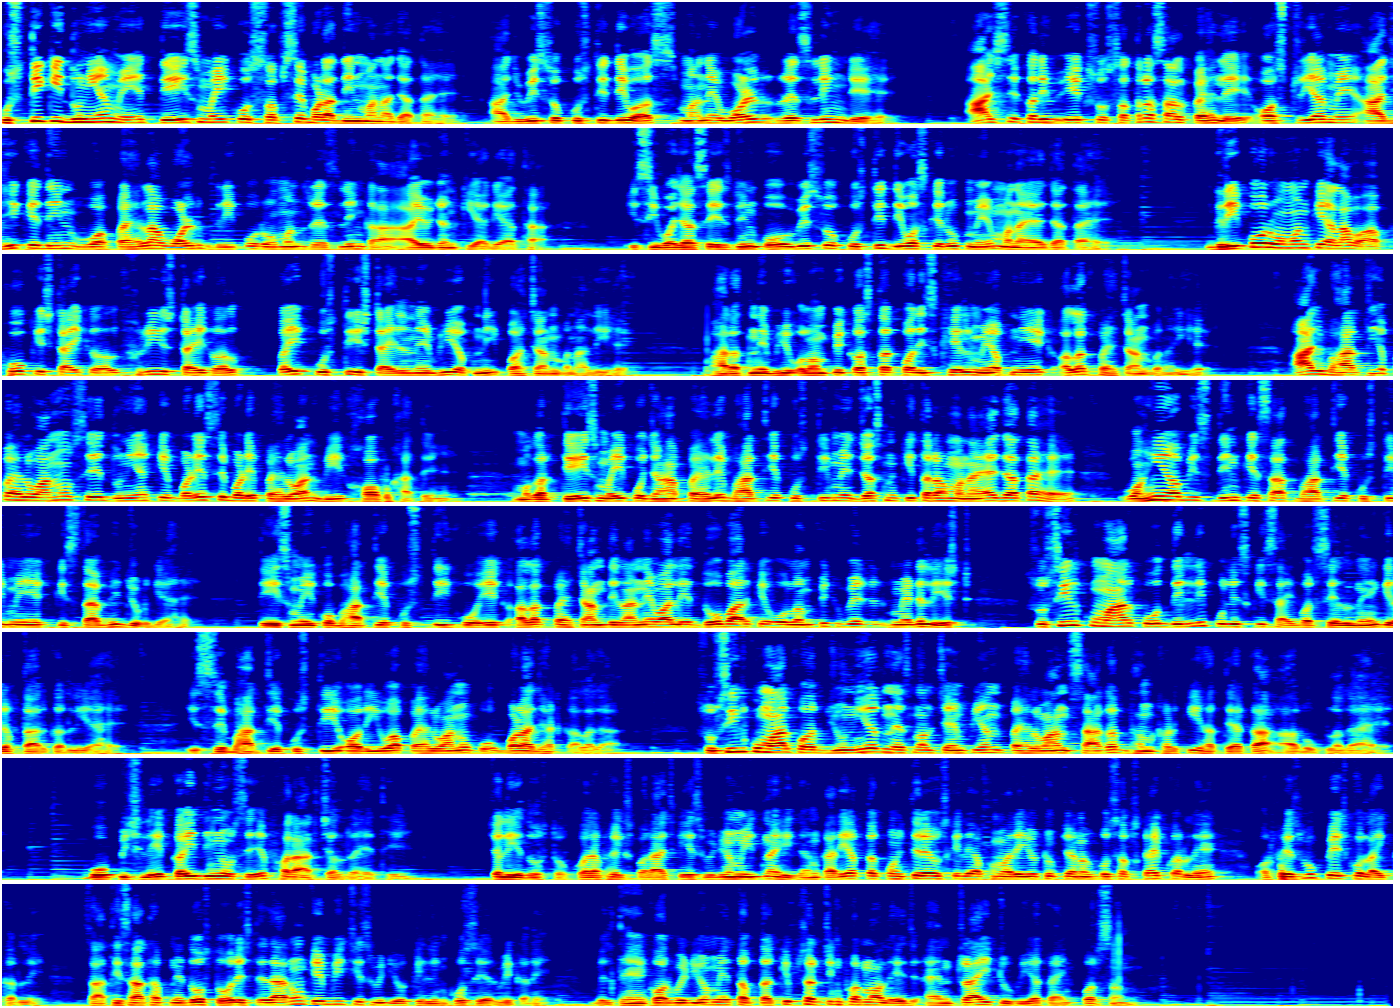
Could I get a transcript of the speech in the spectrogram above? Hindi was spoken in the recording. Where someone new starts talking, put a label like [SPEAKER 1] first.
[SPEAKER 1] कुश्ती की दुनिया में 23 मई को सबसे बड़ा दिन माना जाता है। आज विश्व कुश्ती दिवस माने वर्ल्ड रेसलिंग डे है। आज से करीब 117 साल पहले ऑस्ट्रिया में आज ही के दिन वह पहला वर्ल्ड ग्रीको रोमन रेसलिंग का आयोजन किया गया था। इसी वजह से इस दिन को विश्व कुश्ती दिवस के रूप में मनाया जाता है। ग्रीको रोमन के अलावा फोक स्टाइकल, फ्री स्टाइकल, कई कुश्ती स्टाइल ने भी अपनी पहचान बना ली है। भारत ने भी ओलंपिक स्तर पर इस खेल में अपनी एक अलग पहचान बनाई है। आज भारतीय पहलवानों से दुनिया के बड़े से बड़े पहलवान भी खौफ खाते हैं। मगर 23 मई को जहाँ पहले भारतीय कुश्ती में जश्न की तरह मनाया जाता है, वहीं अब इस दिन के साथ भारतीय कुश्ती में एक किस्सा भी जुड़ गया है। 23 मई को भारतीय कुश्ती को एक अलग पहचान दिलाने वाले दो बार के ओलंपिक मेडलिस्ट सुशील कुमार को दिल्ली पुलिस की साइबर सेल ने गिरफ़्तार कर लिया है। इससे भारतीय कुश्ती और युवा पहलवानों को बड़ा झटका लगा। सुशील कुमार पर जूनियर नेशनल चैंपियन पहलवान सागर धनखड़ की हत्या का आरोप लगा है। वो पिछले कई दिनों से फरार चल रहे थे। चलिए दोस्तों कोराफ्लिक्स पर आज के इस वीडियो में इतना ही। जानकारी आप तक पहुँचती रहे, उसके लिए आप हमारे यूट्यूब चैनल को सब्सक्राइब कर लें और फेसबुक पेज को लाइक कर लें। साथ ही साथ अपने दोस्तों और रिश्तेदारों के बीच इस वीडियो के लिंक को शेयर भी करें। मिलते हैं एक और वीडियो में। तब तक keep searching for knowledge and try to be a kind person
